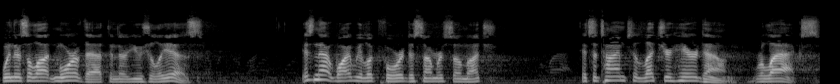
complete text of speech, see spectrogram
when there's a lot more of that than there usually is. Isn't that why we look forward to summer so much? It's a time to let your hair down, relax,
